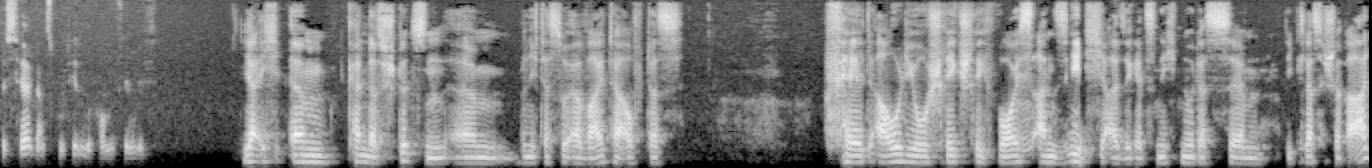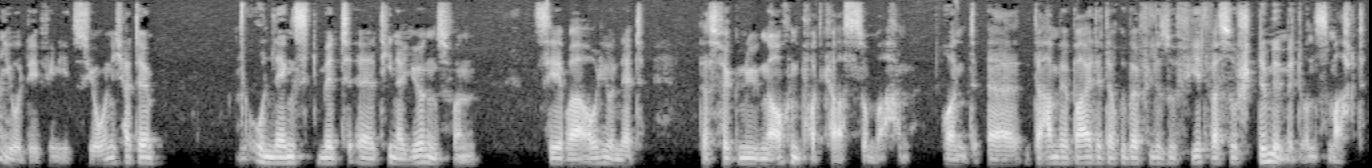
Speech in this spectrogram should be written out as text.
bisher ganz gut hinbekommen, finde ich. Ja, ich ähm, kann das stützen, ähm, wenn ich das so erweitere auf das Feld Audio Schrägstrich Voice an sich, also jetzt nicht nur das ähm, die klassische Radiodefinition. Ich hatte unlängst mit äh, Tina Jürgens von Zebra AudioNet das Vergnügen, auch einen Podcast zu machen. Und äh, da haben wir beide darüber philosophiert, was so Stimme mit uns macht,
